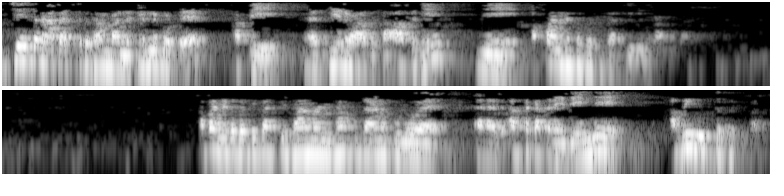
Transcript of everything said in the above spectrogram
චේතනා පැත්තට සම්බන්ධ කරනකොට අපි තේරවාද සාසනේ මේ අපන්නක ප්‍රතිපත්තිය කියන එක. අපන්නක ප්‍රතිපත්තිය සාමාන්‍ය සම්ප්‍රදාන කුලව අර්ථකථනය දෙන්නේ අවිරුද්ධ ප්‍රතිපත්තිය.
